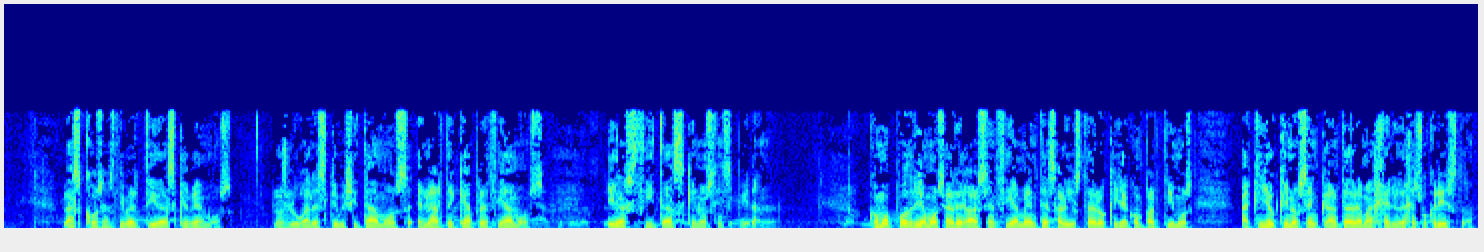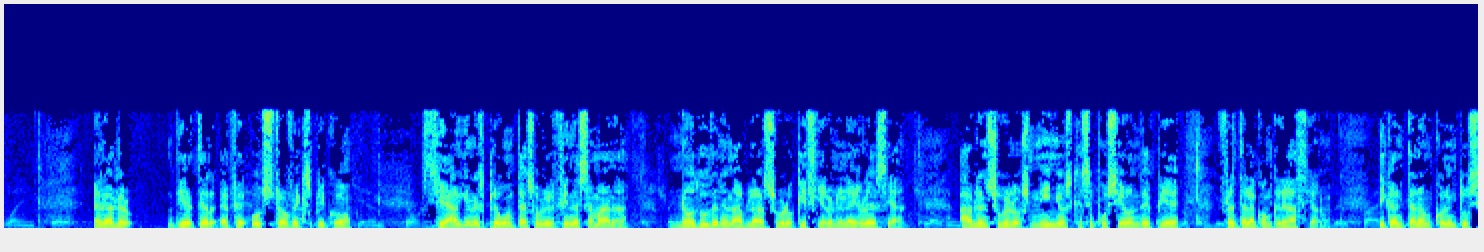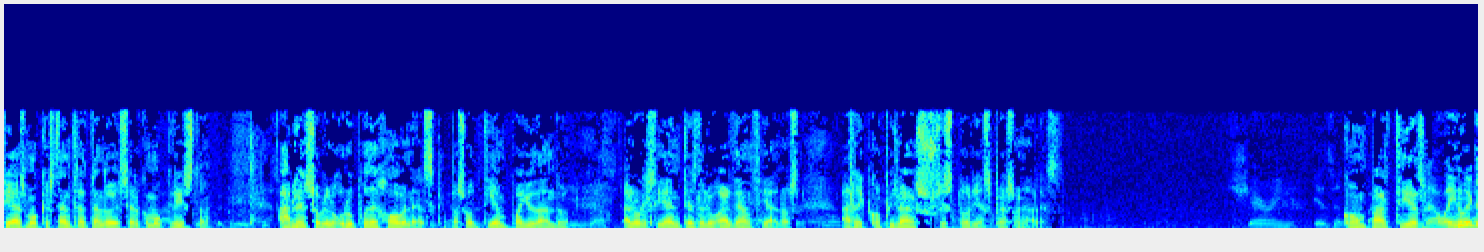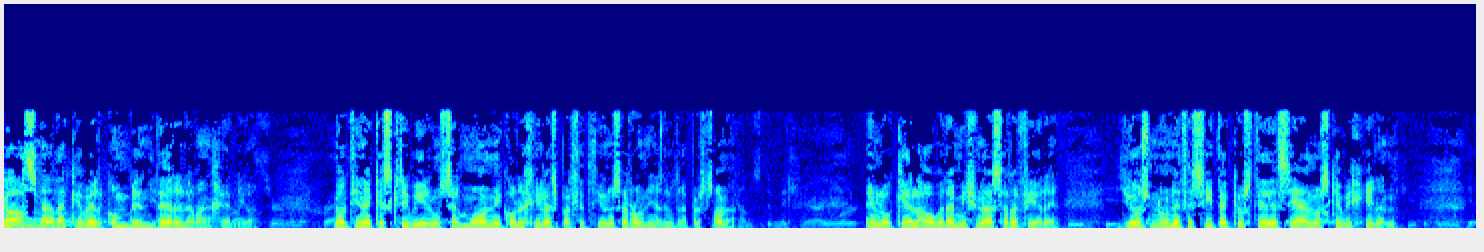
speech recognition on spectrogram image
las cosas divertidas que vemos, los lugares que visitamos, el arte que apreciamos y las citas que nos inspiran. ¿Cómo podríamos agregar sencillamente esa lista de lo que ya compartimos aquello que nos encanta del Evangelio de Jesucristo? El elder Dieter F. Utstorf explicó, si alguien les pregunta sobre el fin de semana, no duden en hablar sobre lo que hicieron en la iglesia. Hablen sobre los niños que se pusieron de pie frente a la congregación y cantaron con entusiasmo que están tratando de ser como Cristo. Hablen sobre el grupo de jóvenes que pasó tiempo ayudando a los residentes del hogar de ancianos a recopilar sus historias personales. Compartir no tiene nada que ver con vender el Evangelio. No tiene que escribir un sermón ni corregir las percepciones erróneas de otra persona. En lo que a la obra misional se refiere, Dios no necesita que ustedes sean los que vigilen,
